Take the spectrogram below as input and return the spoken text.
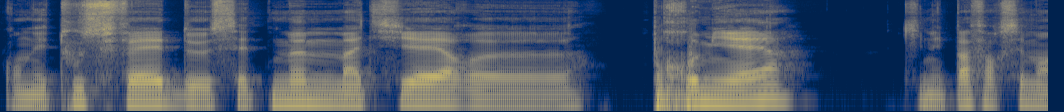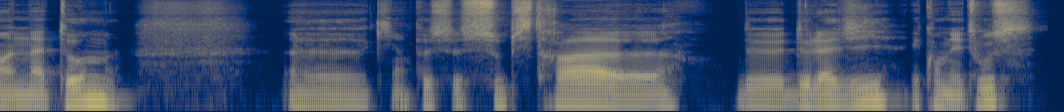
qu'on est tous faits de cette même matière euh, première, qui n'est pas forcément un atome, euh, qui est un peu ce substrat euh, de, de, la vie, et qu'on est tous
